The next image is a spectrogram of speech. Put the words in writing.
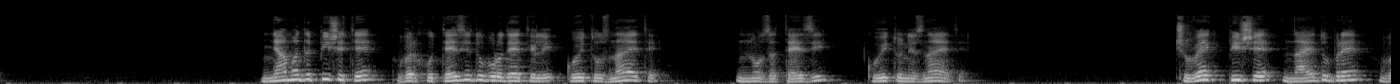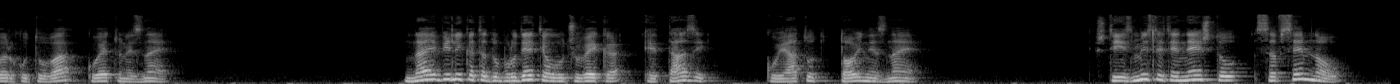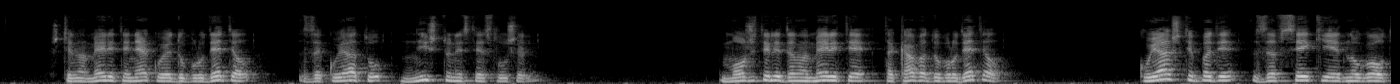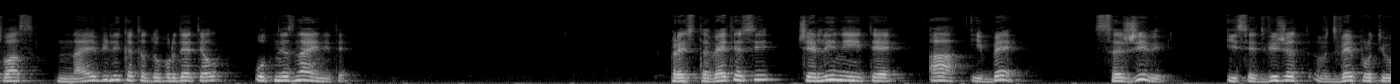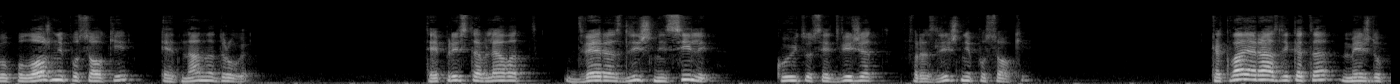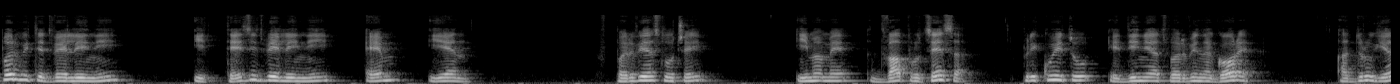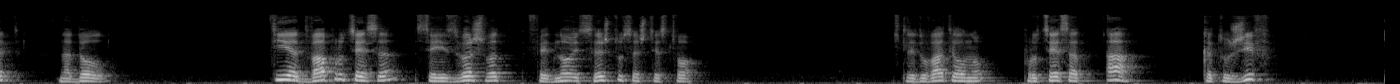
Няма да пишете върху тези добродетели, които знаете, но за тези, които не знаете. Човек пише най-добре върху това, което не знае. Най-великата добродетел у човека е тази, която той не знае. Ще измислите нещо съвсем ново. Ще намерите някоя добродетел, за която нищо не сте слушали. Можете ли да намерите такава добродетел? Коя ще бъде за всеки едного от вас най-великата добродетел от незнайните? Представете си, че линиите А и Б са живи и се движат в две противоположни посоки една на друга. Те представляват две различни сили, които се движат в различни посоки. Каква е разликата между първите две линии и тези две линии М и N? В първия случай имаме два процеса, при които единият върви нагоре, а другият надолу. Тия два процеса се извършват в едно и също същество. Следователно, процесът А като жив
